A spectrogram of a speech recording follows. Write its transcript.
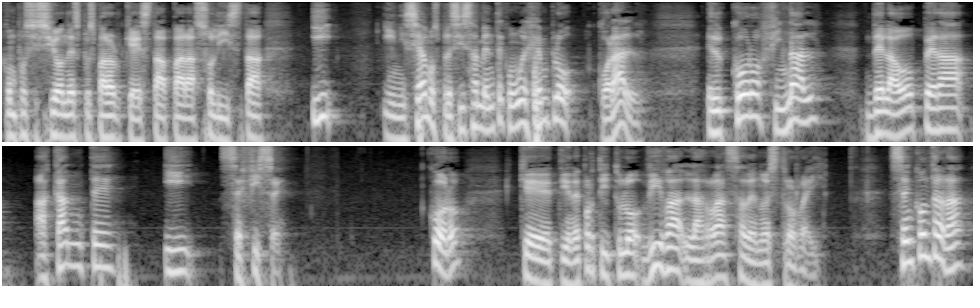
composiciones pues, para orquesta, para solista y iniciamos precisamente con un ejemplo coral, el coro final de la ópera Acante y Cefice. Coro que tiene por título Viva la raza de nuestro rey. Se encontrará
